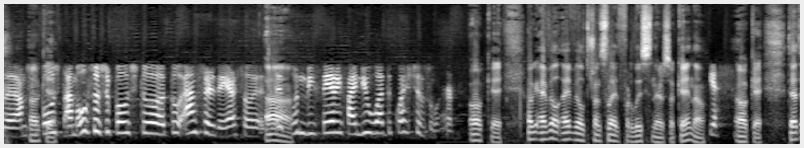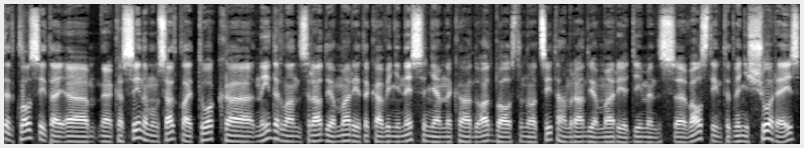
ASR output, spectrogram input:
uh, I'm Okay. supposed. I'm also supposed to to answer there, so it, Ah. it wouldn't be fair if I knew what the questions were. Okay. Okay, I will, I will translate for listeners, okay, now? Yes. Okay. Tātad, klausītāji, uh, kas Sina mums atklāja to, ka Nīderlandes radio Marija, tā kā viņi nesaņem nekādu atbalstu no citām radio Marija ģimenes uh, valstīm, tad viņi šoreiz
